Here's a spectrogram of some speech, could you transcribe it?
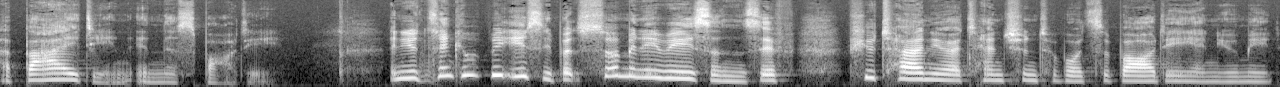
abiding in this body. And you'd think it would be easy, but so many reasons. If, if you turn your attention towards the body and you meet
